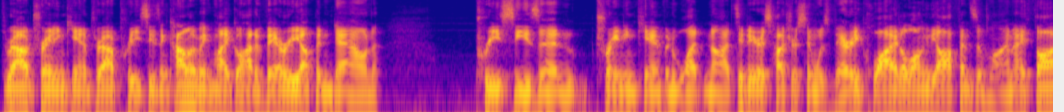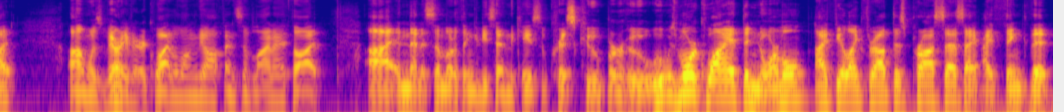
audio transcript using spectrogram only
throughout training camp, throughout preseason. Kyler McMichael had a very up and down preseason, training camp, and whatnot. Darius Hutcherson was very quiet along the offensive line, I thought. Um, was very, very quiet along the offensive line, I thought. Uh, and then a similar thing could be said in the case of Chris Cooper, who who was more quiet than normal, I feel like, throughout this process. I, I think that,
